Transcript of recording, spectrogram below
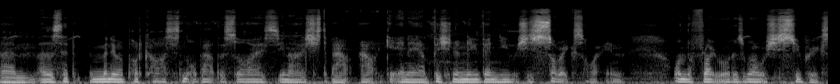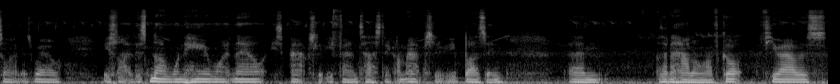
Um, as I said in many of my podcasts, it's not about the size, you know, it's just about out getting here. I'm fishing a new venue, which is so exciting, on the float rod as well, which is super exciting as well. It's like there's no one here right now. It's absolutely fantastic. I'm absolutely buzzing. Um, I don't know how long I've got, a few hours,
